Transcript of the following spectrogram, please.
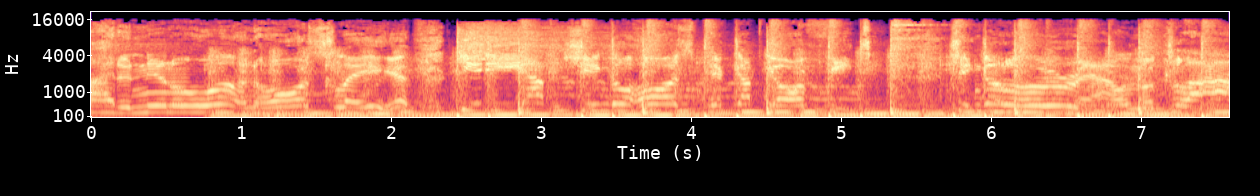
Go gliding in a one horse sleigh. Giddy up, jingle horse, pick up your feet. Jingle around the clock.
